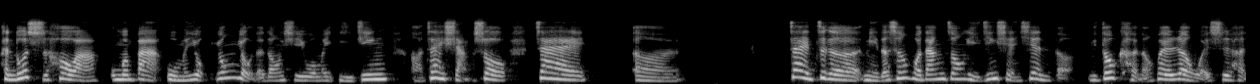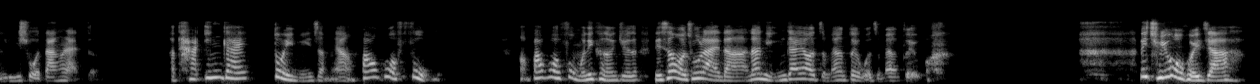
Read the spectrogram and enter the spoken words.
很多时候啊，我们把我们有拥有的东西，我们已经啊在享受，在呃。在这个你的生活当中已经显现的，你都可能会认为是很理所当然的啊，他应该对你怎么样？包括父母啊，包括父母，你可能觉得你生我出来的，那你应该要怎么样对我？怎么样对我？你娶我回家，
